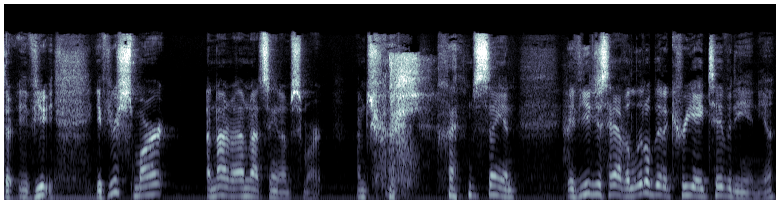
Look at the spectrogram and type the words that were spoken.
if you if you're smart, I'm not. I'm not saying I'm smart. I'm trying. I'm saying if you just have a little bit of creativity in you,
